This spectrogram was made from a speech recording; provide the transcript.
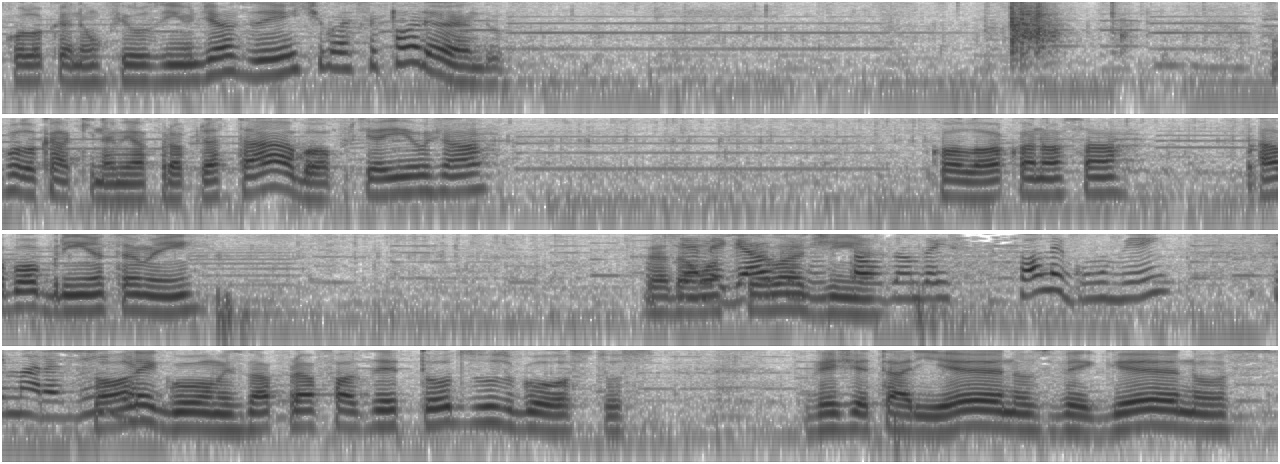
colocando um fiozinho de azeite e vai separando. Vou colocar aqui na minha própria tábua, ó, porque aí eu já coloco a nossa abobrinha também. Pra dar é uma legal que a gente seladinha. tá usando aí só legume, hein? Que maravilha. Só legumes, dá pra fazer todos os gostos. Vegetarianos, veganos.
